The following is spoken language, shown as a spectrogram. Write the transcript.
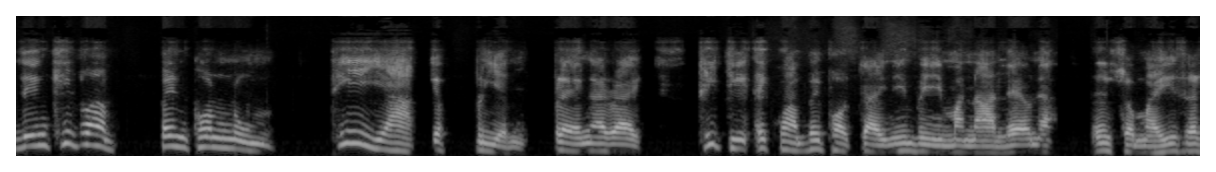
เล้งคิดว่าเป็นคนหนุ่มที่อยากจะเปลี่ยนแปลงอะไร ที่จริงไอ้ความไม่พอใจนี่มีมานานแล้วนะในสมัยรั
